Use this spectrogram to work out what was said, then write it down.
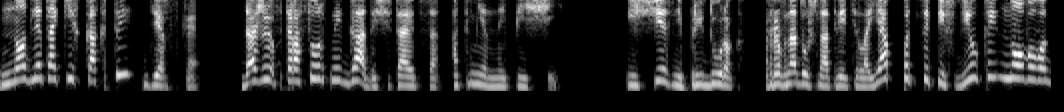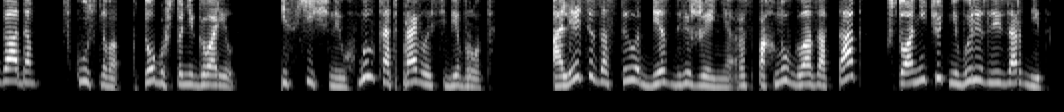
«Но для таких, как ты, дерзкая, даже второсортные гады считаются отменной пищей». «Исчезни, придурок!» — равнодушно ответила я, подцепив вилкой нового гада, вкусного, кто бы что ни говорил, и с хищной ухмылкой отправила себе в рот. Олеся застыла без движения, распахнув глаза так, что они чуть не вылезли из орбит.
